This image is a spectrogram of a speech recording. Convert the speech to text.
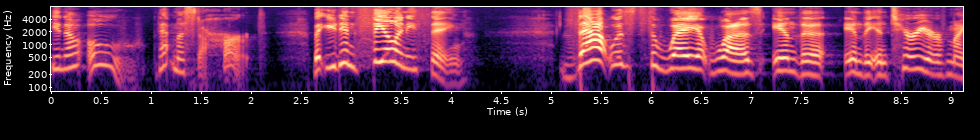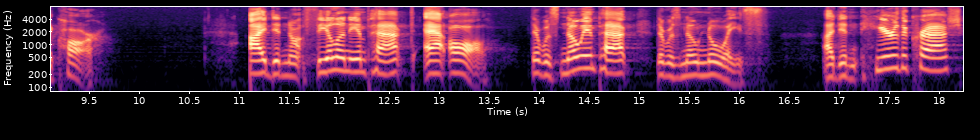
You know, oh, that must have hurt. But you didn't feel anything. That was the way it was in the, in the interior of my car. I did not feel an impact at all. There was no impact, there was no noise. I didn't hear the crash.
